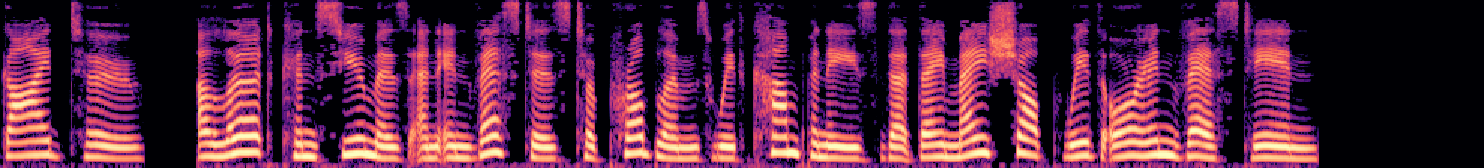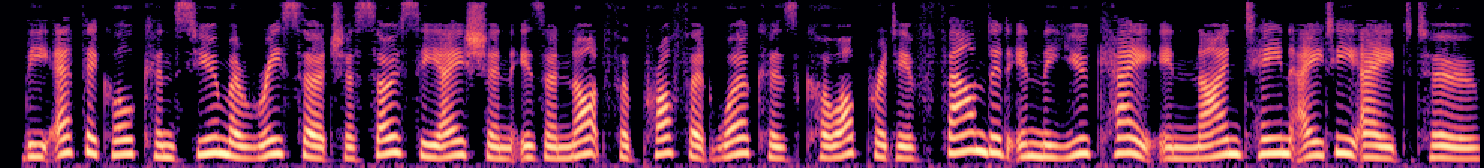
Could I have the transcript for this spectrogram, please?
Guide to alert consumers and investors to problems with companies that they may shop with or invest in. The Ethical Consumer Research Association is a not-for-profit workers' cooperative founded in the UK in 1988 to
